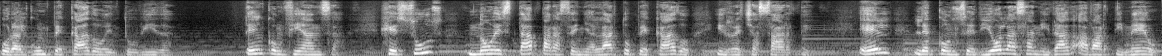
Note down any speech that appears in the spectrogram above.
por algún pecado en tu vida. Ten confianza, Jesús no está para señalar tu pecado y rechazarte. Él le concedió la sanidad a Bartimeo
